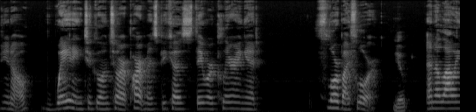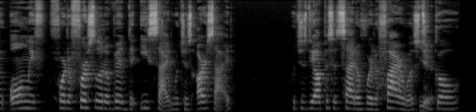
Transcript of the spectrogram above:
you know, waiting to go into our apartments because they were clearing it floor by floor Yep. and allowing only f- for the first little bit the east side, which is our side, which is the opposite side of where the fire was, to go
